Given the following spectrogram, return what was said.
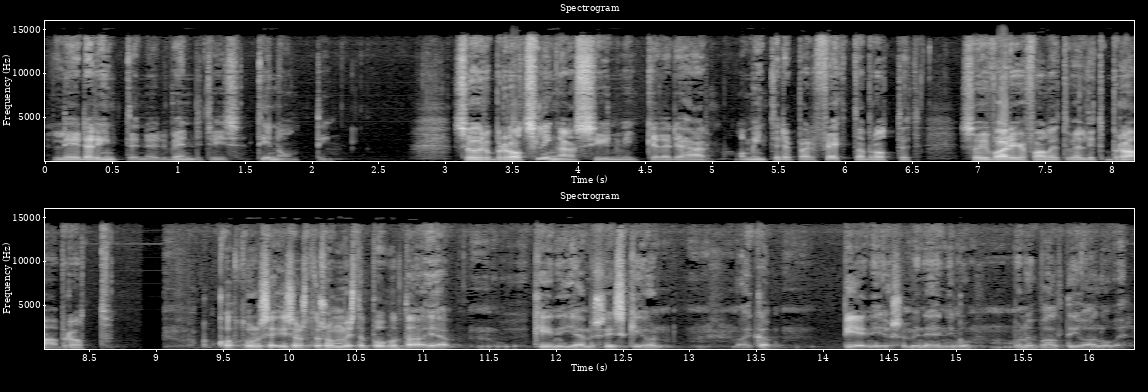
leder inte nödvändigtvis till någonting. Så ur brottslingarnas synvinkel är det här, om inte det perfekta brottet, så i varje fall ett väldigt bra brott. Kohtuullisen isosta summista puhutaan ja kiinnijäämisriski on aika pieni, jos se menee niin kuin monen valtioalueelle.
